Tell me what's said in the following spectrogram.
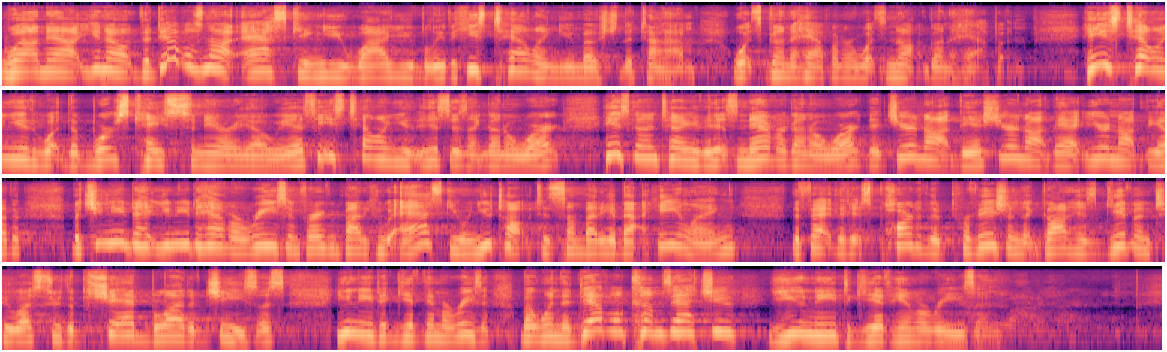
Well, now, you know, the devil's not asking you why you believe it. He's telling you most of the time what's going to happen or what's not going to happen. He's telling you what the worst case scenario is. He's telling you that this isn't going to work. He's going to tell you that it's never going to work, that you're not this, you're not that, you're not the other. But you need to, you need to have a reason for everybody who asks you when you talk to somebody about healing, the fact that it's part of the provision that God has given to us through the shed blood of Jesus. You need to give them a reason. But when the devil comes at you, you need to give him a reason.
